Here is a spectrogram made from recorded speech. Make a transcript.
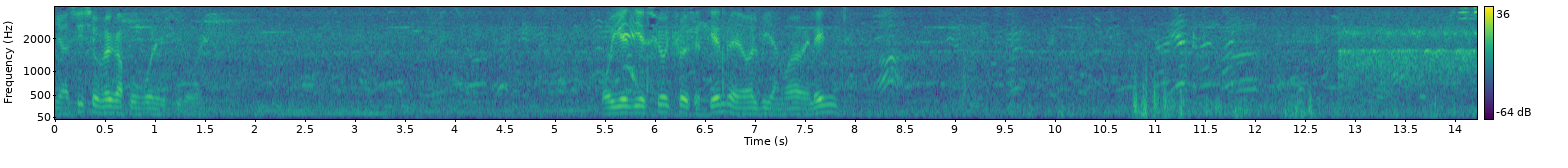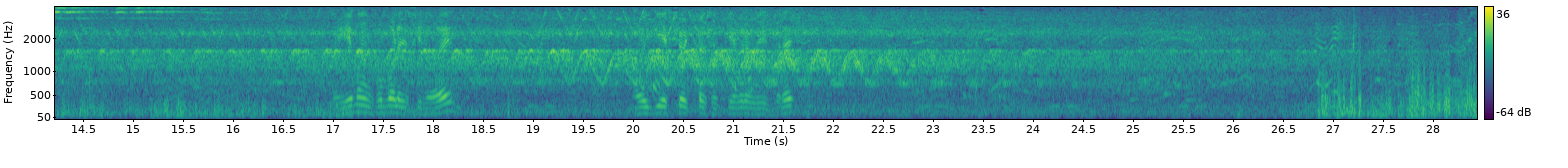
y así se juega fútbol en Siloé. Hoy es 18 de septiembre, de el Villanueva Belén. Seguimos en fútbol en Siloé. Hoy 18 de septiembre de 2023. Así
